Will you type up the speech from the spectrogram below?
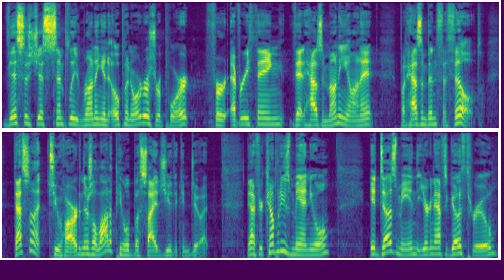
this is just simply running an open orders report for everything that has money on it but hasn't been fulfilled. That's not too hard, and there's a lot of people besides you that can do it. Now, if your company's manual, it does mean that you're going to have to go through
